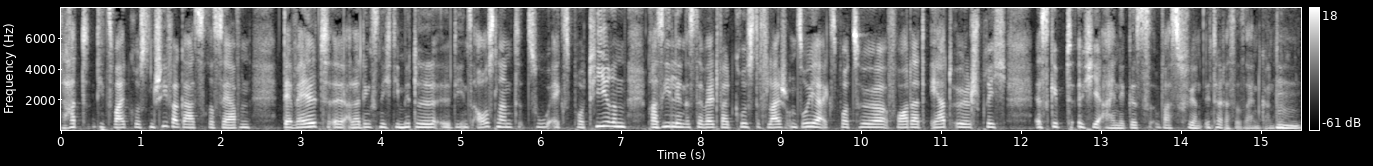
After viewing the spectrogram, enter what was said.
hat die zweitgrößten Schiefergasreserven der Welt, äh, allerdings nicht die Mittel, äh, die ins Ausland zu exportieren. Brasilien ist der weltweit größte Fleisch- und Sojaexporteur, fordert Erdöl, sprich es gibt hier einiges, was für ein Interesse sein könnte. Mhm.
